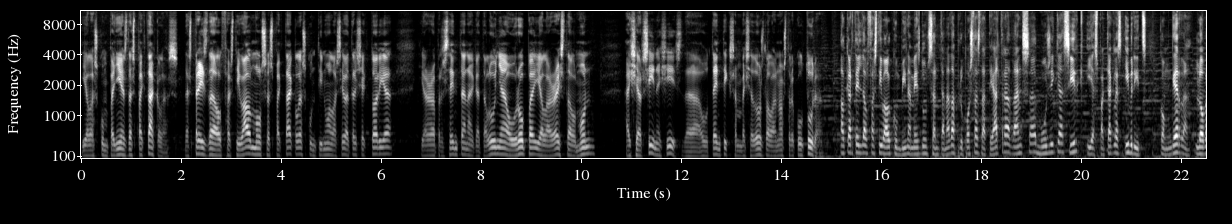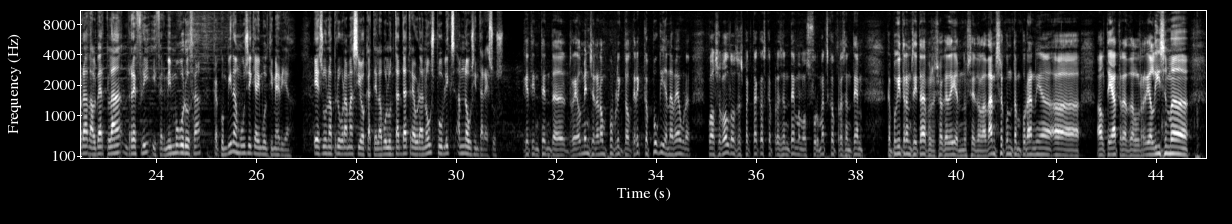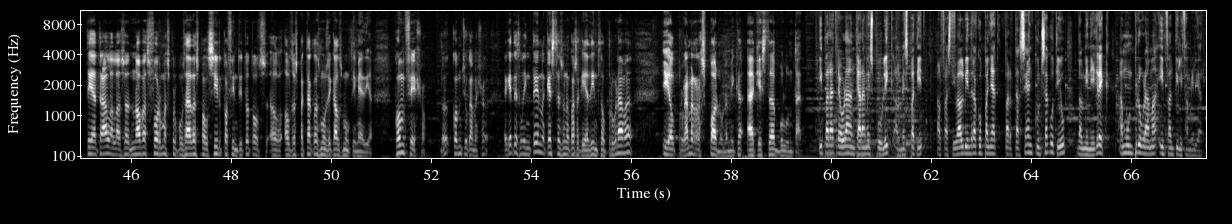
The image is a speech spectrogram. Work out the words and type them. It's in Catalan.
i a les companyies d'espectacles. Després del festival, molts espectacles continuen la seva trajectòria i representen a Catalunya, a Europa i a la resta del món, exercint així d'autèntics ambaixadors de la nostra cultura. El cartell del festival combina més d'un centenar de propostes de teatre, dansa, música, circ i espectacles híbrids, com Guerra, l'obra d'Albert Pla, Refri i Fermín Muguruza, que combina música i multimèdia. És una programació que té la voluntat de treure nous públics amb nous interessos aquest intent de realment generar un públic del grec que pugui anar a veure qualsevol dels espectacles que presentem en els formats que el presentem, que pugui transitar, doncs això que dèiem, no sé, de la dansa contemporània al teatre, del realisme teatral a les noves formes proposades pel circ o fins i tot els, els espectacles musicals multimèdia. Com fer això? No? Com jugar amb això? Aquest és l'intent, aquesta és una cosa que hi ha dins del programa, i el programa respon una mica a aquesta voluntat. I per atreure encara més públic, el més petit, el festival vindrà acompanyat per tercer any consecutiu del mini grec, amb un programa infantil i familiar.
